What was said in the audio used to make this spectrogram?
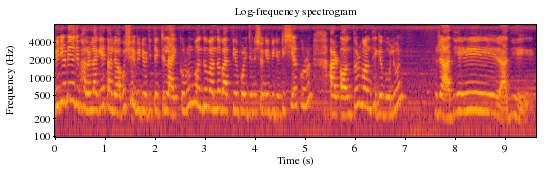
ভিডিওটি যদি ভালো লাগে, তাহলে অবশ্যই ভিডিওটিতে একটি লাইক করুন বন্ধু বান্ধব আত্মীয় পরিজনের সঙ্গে ভিডিওটি শেয়ার করুন, আর অন্তর্মন থেকে বলুন राधे राधे।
